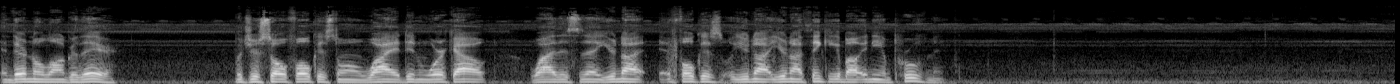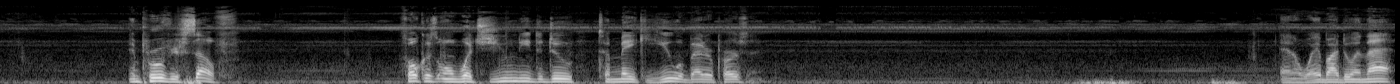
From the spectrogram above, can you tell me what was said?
and they're no longer there. But you're so focused on why it didn't work out, why this and that. You're not focused. You're not. You're not thinking about any improvement. Improve yourself. Focus on what you need to do to make you a better person. And a way by doing that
